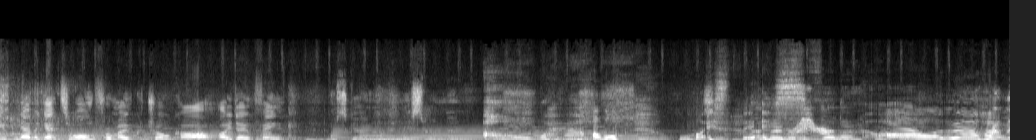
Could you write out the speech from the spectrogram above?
You'd never get too old for a remote control car, I don't think. What's going on in this one then? Oh, wow. What is Hello, this? little fella. Oh, look.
